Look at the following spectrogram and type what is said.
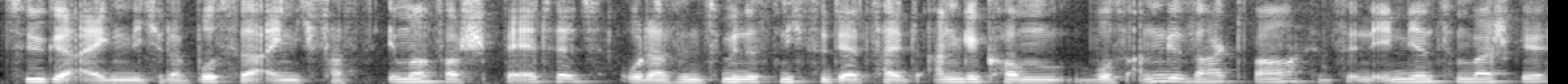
Züge eigentlich oder Busse eigentlich fast immer verspätet oder sind zumindest nicht zu der Zeit angekommen, wo es angesagt war, jetzt in Indien zum Beispiel.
